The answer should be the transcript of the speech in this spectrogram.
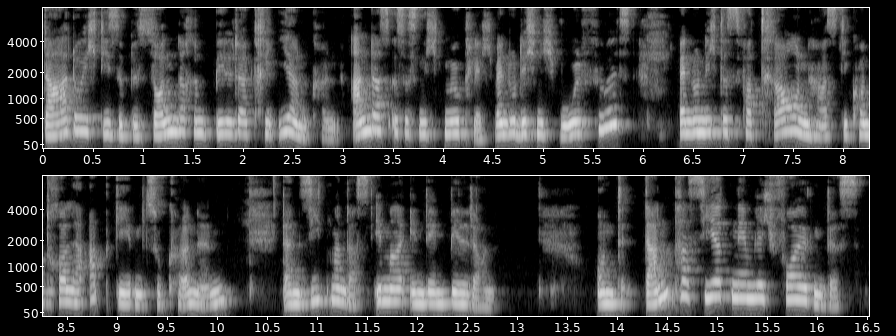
dadurch diese besonderen Bilder kreieren können. Anders ist es nicht möglich. Wenn du dich nicht wohlfühlst, wenn du nicht das Vertrauen hast, die Kontrolle abgeben zu können, dann sieht man das immer in den Bildern. Und dann passiert nämlich Folgendes.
